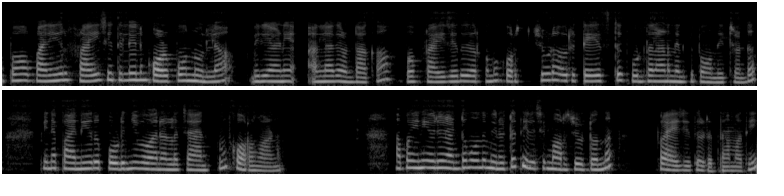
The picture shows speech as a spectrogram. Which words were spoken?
അപ്പോൾ പനീർ ഫ്രൈ ചെയ്തില്ലെങ്കിലും കുഴപ്പമൊന്നുമില്ല. ബിരിയാണി അല്ലാതെ ഉണ്ടാക്കാം. അപ്പോൾ ഫ്രൈ ചെയ്ത് ചേർക്കുമ്പോൾ കുറച്ചുകൂടെ ഒരു ടേസ്റ്റ് കൂടുതലാണെന്ന് എനിക്ക് തോന്നിയിട്ടുണ്ട്. പിന്നെ പനീർ പൊടിഞ്ഞു പോകാനുള്ള ചാൻസും കുറവാണ്. അപ്പോൾ ഇനി ഒരു രണ്ട് മൂന്ന് മിനിറ്റ് തിരിച്ച് മറിച്ചു വിട്ടൊന്ന് ഫ്രൈ ചെയ്ത് എടുത്താൽ മതി.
